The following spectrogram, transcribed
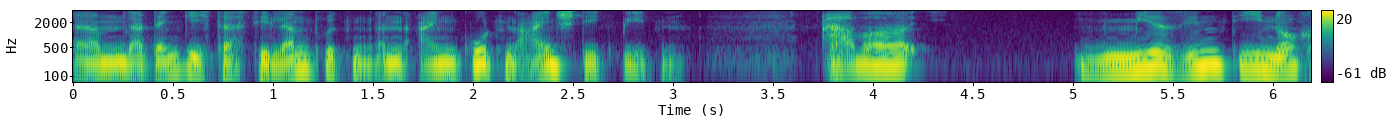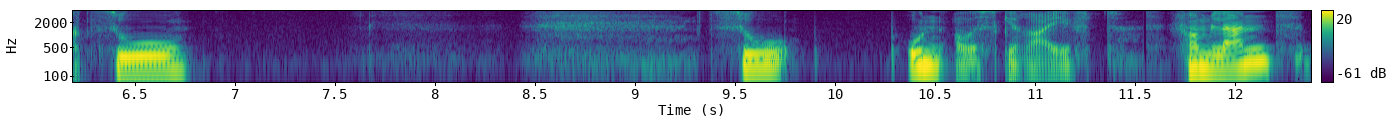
Ähm, da denke ich, dass die Lernbrücken einen, einen guten Einstieg bieten. Aber mir sind die noch zu, zu unausgereift. Vom Land,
